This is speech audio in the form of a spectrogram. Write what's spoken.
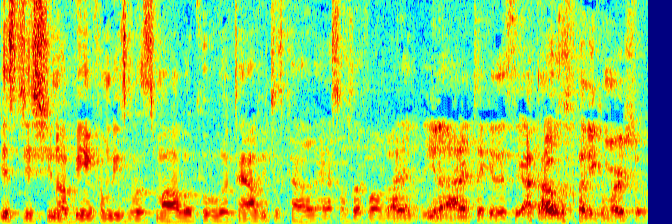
Just, just you know, being from these little small, little cool little towns, we just kind of laughed some stuff off. I didn't, you know, I didn't take it as I thought it was a funny commercial.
